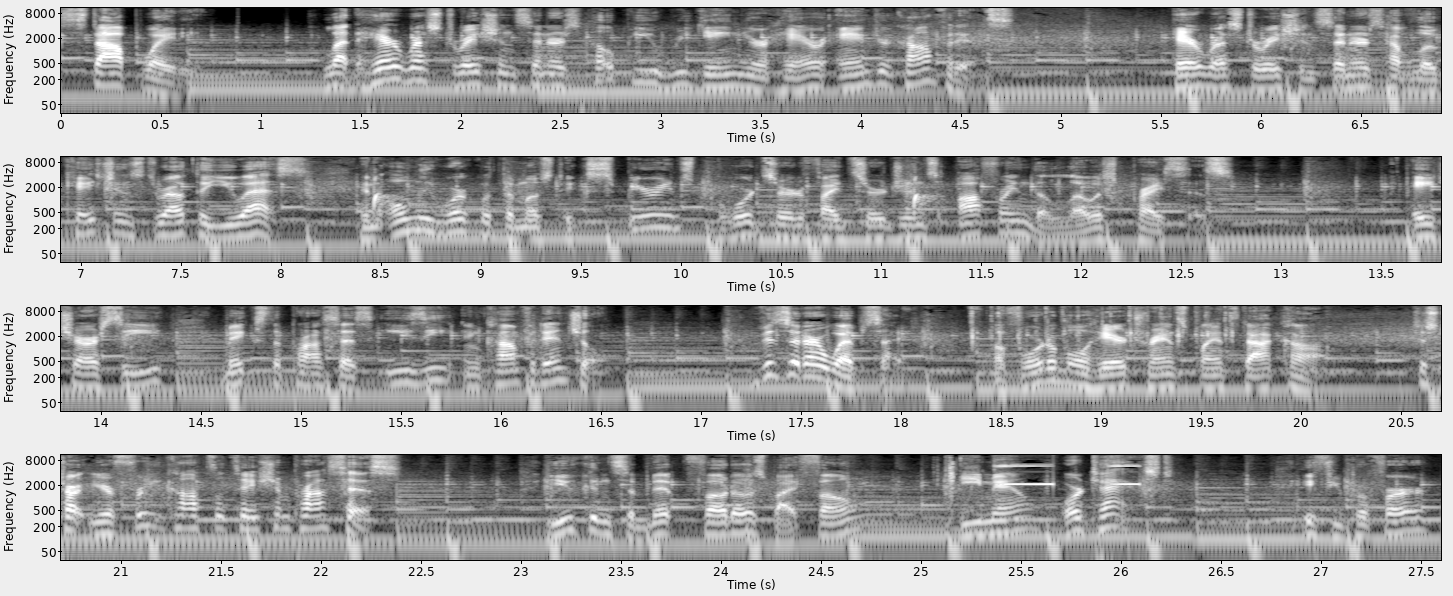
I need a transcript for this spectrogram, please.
Stop waiting. Let Hair Restoration Centers help you regain your hair and your confidence. Hair Restoration Centers have locations throughout the U.S. and only work with the most experienced board certified surgeons offering the lowest prices. HRC makes the process easy and confidential. Visit our website, affordablehairtransplants.com, to start your free consultation process. You can submit photos by phone, email, or text. If you prefer,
